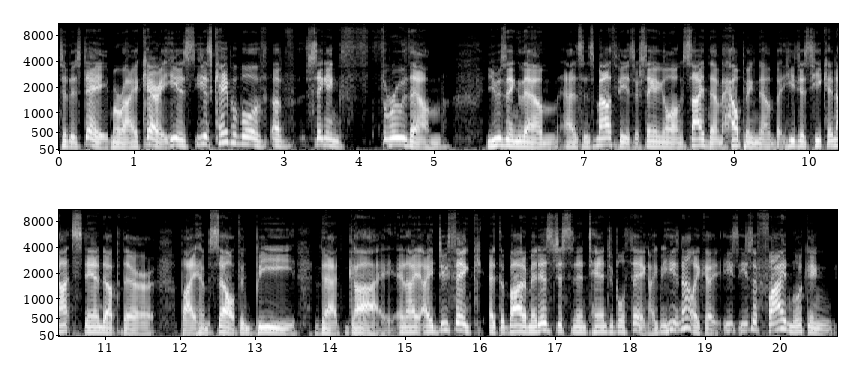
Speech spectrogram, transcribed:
to this day, Mariah Carey. He is he is capable of, of singing th- through them using them as his mouthpiece or singing alongside them, helping them. But he just he cannot stand up there by himself and be that guy. And I, I do think at the bottom it is just an intangible thing. I mean, he's not like a he's he's a fine looking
